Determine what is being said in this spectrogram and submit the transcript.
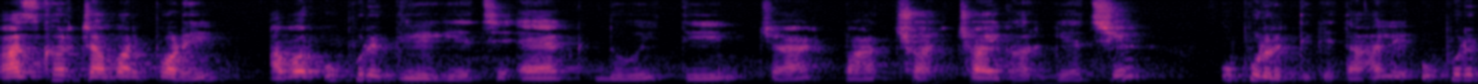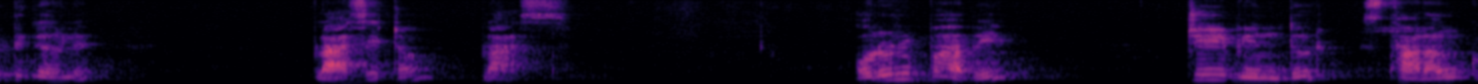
পাঁচ ঘর যাবার পরে আবার উপরের দিকে গিয়েছে এক, দুই, তিন, চার, পাঁচ, ছয়। ছয় ঘর গিয়েছে উপরের দিকে। তাহলে উপরের দিকে হলে প্লাস এটাও প্লাস অনুরূপভাবে টি বিন্দুর স্থানাঙ্ক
